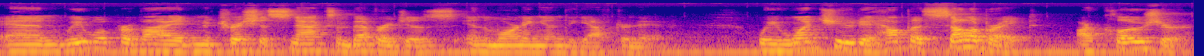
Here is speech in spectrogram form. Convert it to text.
and we will provide nutritious snacks and beverages in the morning and the afternoon. We want you to help us celebrate our closure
